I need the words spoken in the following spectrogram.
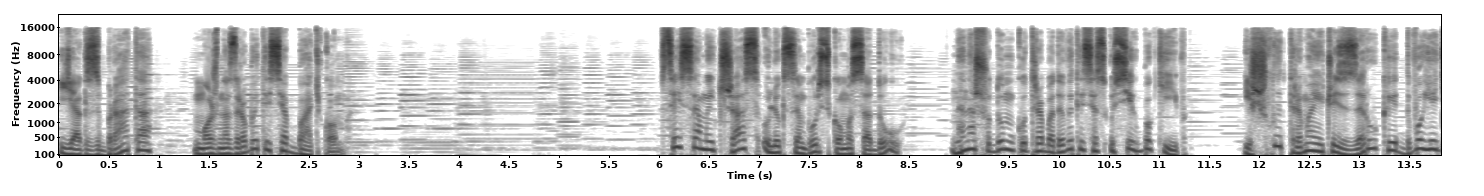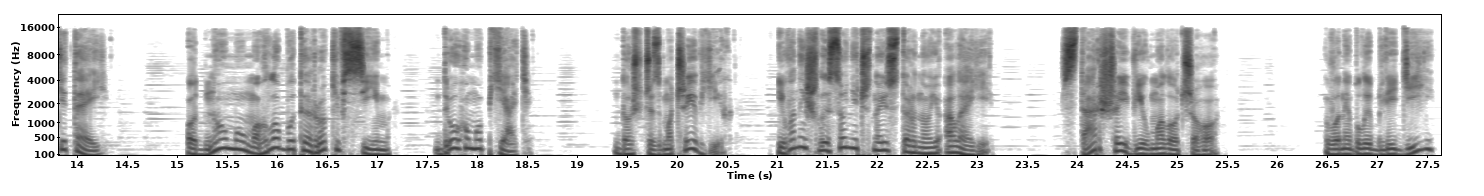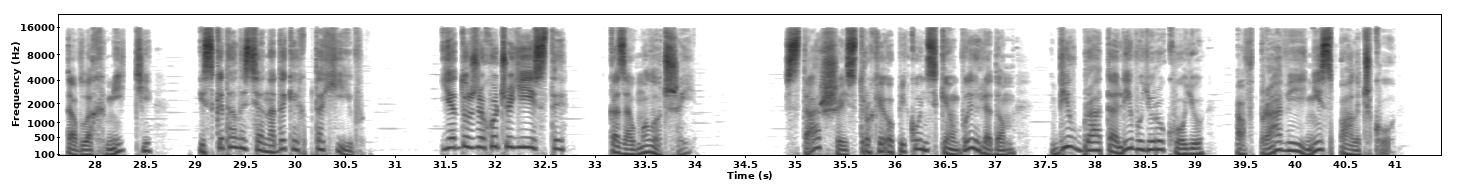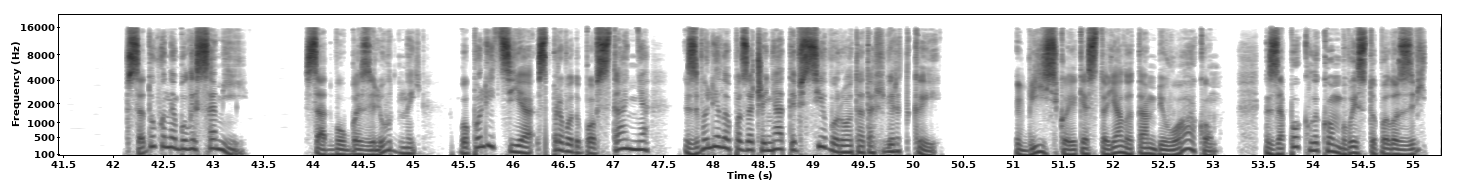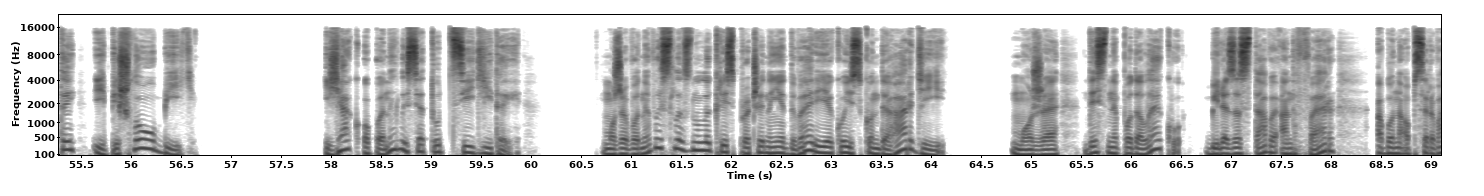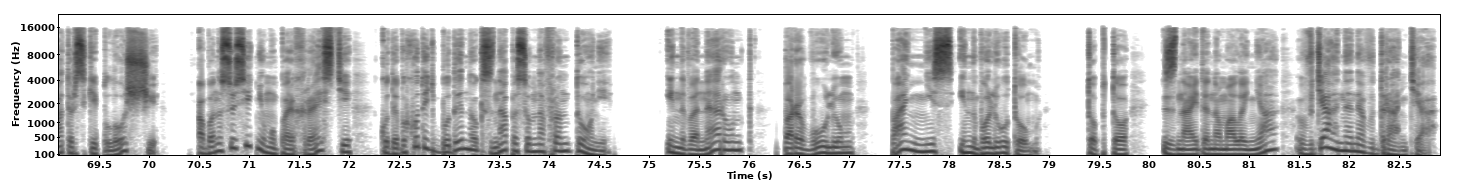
Як з брата можна зробитися батьком. В цей самий час у Люксембурзькому саду, на нашу думку, треба дивитися з усіх боків, ішли, тримаючись за руки, двоє дітей. Одному могло бути років сім, другому п'ять. Дощ змочив їх, і вони йшли сонячною стороною алеї. Старший вів молодшого. Вони були бліді та в лахмітті і скидалися на диких птахів. Я дуже хочу їсти, казав молодший. Старший з трохи опікунським виглядом вів брата лівою рукою, а в правій ніс паличку. В саду вони були самі. Сад був безлюдний, бо поліція з приводу повстання звеліла позачиняти всі ворота та хвіртки. Військо, яке стояло там бівуаком, за покликом виступило звідти і пішло у бій. Як опинилися тут ці діти? Може, вони вислизнули крізь прочинені двері якоїсь кондегардії? Може, десь неподалеку, біля застави Анфер або на обсерваторській площі, або на сусідньому перехресті, куди виходить будинок з написом на фронтоні Інвенерунт парвулюм панніс інволютум, тобто знайдено малиня, вдягнене в дрантя.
